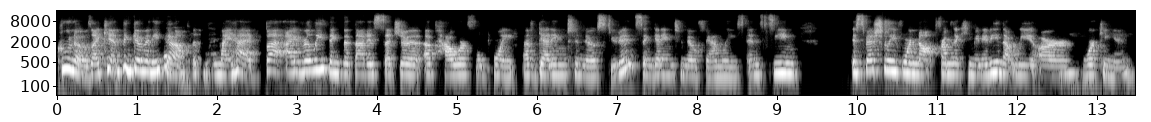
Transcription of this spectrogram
who knows i can't think of anything yeah. off the top of my head but i really think that that is such a, a powerful point of getting to know students and getting to know families and seeing especially if we're not from the community that we are mm-hmm. working in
